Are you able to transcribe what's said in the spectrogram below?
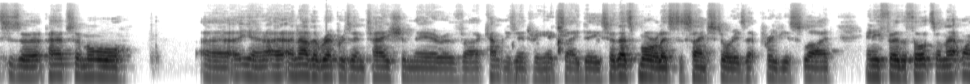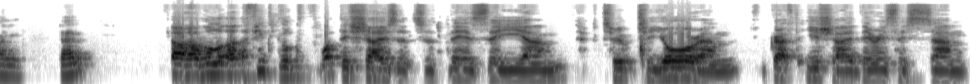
this is a perhaps a more uh, another representation there of uh, companies entering XAD. So that's more or less the same story as that previous slide. Any further thoughts on that one, David? Oh well, I think look what this shows is that there's the um, to to your um, graph that you showed. There is this um,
